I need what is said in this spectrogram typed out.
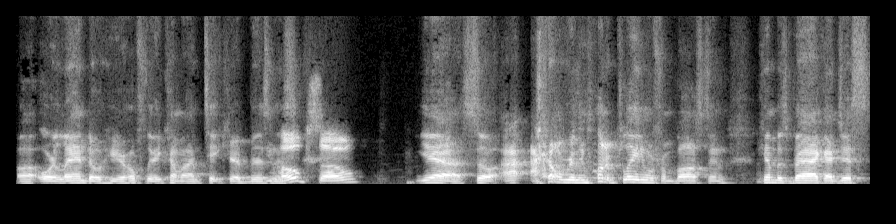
uh, Orlando here. Hopefully, they come out and take care of business. You hope so. Yeah, so I, I don't really want to play anyone from Boston. Kemba's back. I just,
